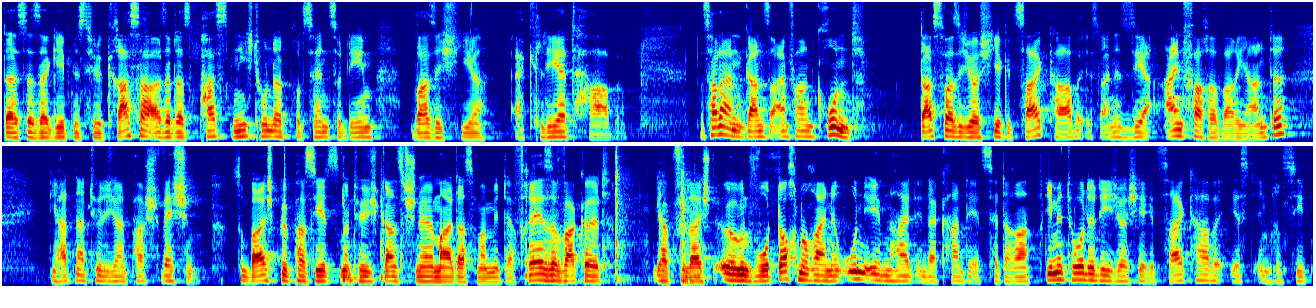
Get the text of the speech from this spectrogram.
Da ist das Ergebnis viel krasser, also das passt nicht 100% zu dem, was ich hier erklärt habe. Das hat einen ganz einfachen Grund. Das, was ich euch hier gezeigt habe, ist eine sehr einfache Variante. Die hat natürlich ein paar Schwächen. Zum Beispiel passiert es natürlich ganz schnell mal, dass man mit der Fräse wackelt. Ihr habt vielleicht irgendwo doch noch eine Unebenheit in der Kante etc. Die Methode, die ich euch hier gezeigt habe, ist im Prinzip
